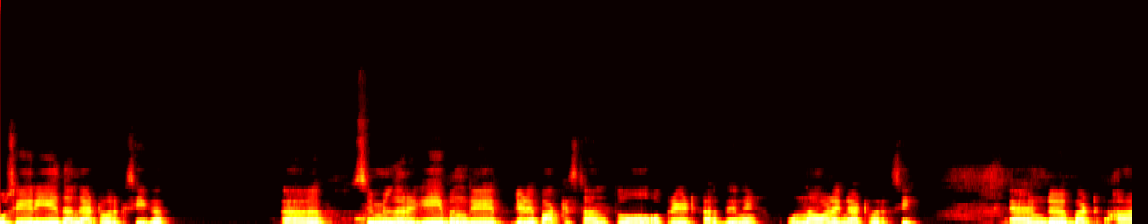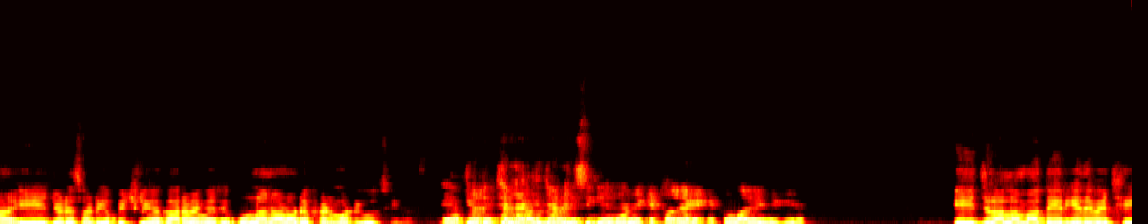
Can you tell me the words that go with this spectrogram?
ਉਸ ਏਰੀਏ ਦਾ ਨੈਟਵਰਕ ਸੀਗਾ। ਸਿਮਿਲਰ ਹੀ ਬੰਦੇ ਜਿਹੜੇ ਪਾਕਿਸਤਾਨ ਤੋਂ ਆਪਰੇਟ ਕਰਦੇ ਨੇ ਉਹਨਾਂ ਵਾਲੇ ਨੈਟਵਰਕ ਸੀ। ਐਂਡ ਬਟ ਹਾਂ ਇਹ ਜਿਹੜੇ ਸਾਡੀਆਂ ਪਿਛਲੀਆਂ ਕਾਰਵਾਈਆਂ ਸੀ ਉਹਨਾਂ ਨਾਲੋਂ ਡਿਫਰੈਂਟ ਮੋਡਿਊਲ ਸੀਗਾ। ਇਹ ਅੱਗੇ ਕਿੱਥੇ ਲੈ ਕੇ ਜਾਣੀ ਸੀਗੀ ਇਹਨਾਂ ਨੇ? ਕਿੱਥੋਂ ਲੈ ਕੇ ਕਿੱਥੋਂ ਆਏ ਹੈਗੇ ਆ ਇਹ ਜਲਾਲਾਬਾਦ ਏਰੀਏ ਦੇ ਵਿੱਚ ਹੀ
